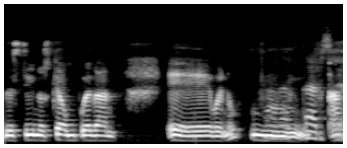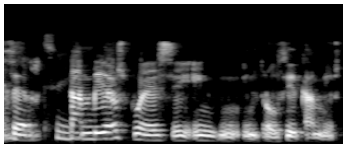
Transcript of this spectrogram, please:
destinos que aún puedan, eh, bueno, mm, hacer cambios, pues introducir cambios.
